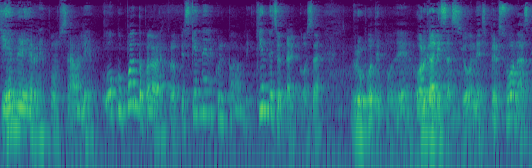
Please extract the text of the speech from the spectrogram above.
quién es el responsable, ocupando palabras propias, quién es el culpable, quién deseó tal cosa, grupos de poder, organizaciones, personas,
